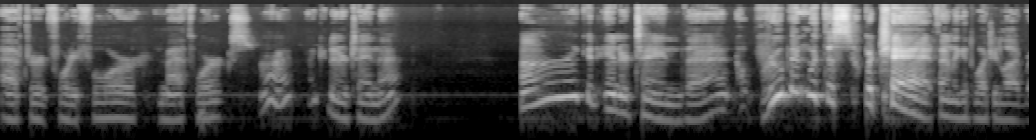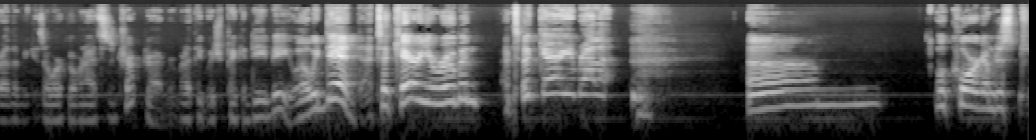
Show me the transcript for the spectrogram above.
after at 44. Math works. All right, I could entertain that. I could entertain that. Oh, Ruben with the super chat. Finally get to watch you live, brother, because I work overnight as a truck driver. But I think we should pick a DB. Well, we did. I took care of you, Ruben. I took care of you, brother. Um. Well, Korg, I'm just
